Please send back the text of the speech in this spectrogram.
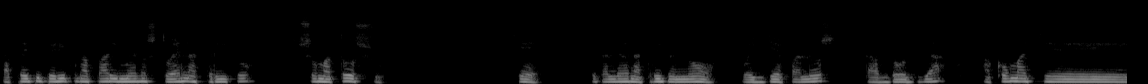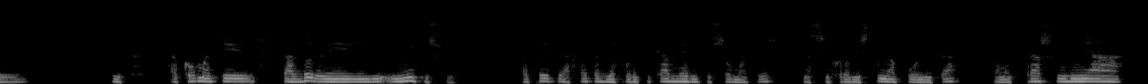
θα πρέπει περίπου να πάρει μέρος το 1 τρίτο του σώματός σου. Και και όταν λέω ένα τρίτο εννοώ ο εγκέφαλος, τα δόντια, ακόμα και, ακόμα και τα δόντια, η, η μύτη σου. Θα πρέπει αυτά τα διαφορετικά μέρη του σώματος να συγχρονιστούν απόλυτα για να εκφράσουν μια,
